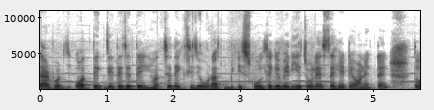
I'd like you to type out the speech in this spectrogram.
তারপর অর্ধেক যেতে যেতেই হচ্ছে দেখছি যে ওরা স্কুল থেকে বেরিয়ে চলে এসছে হেঁটে অনেকটাই। তো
